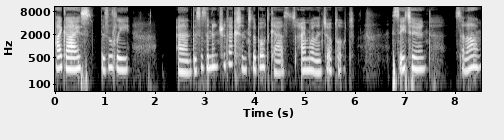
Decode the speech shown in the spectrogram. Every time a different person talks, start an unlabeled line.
Hi guys, this is Lee, and this is an introduction to the podcast I'm willing to upload. Stay tuned. Salam.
